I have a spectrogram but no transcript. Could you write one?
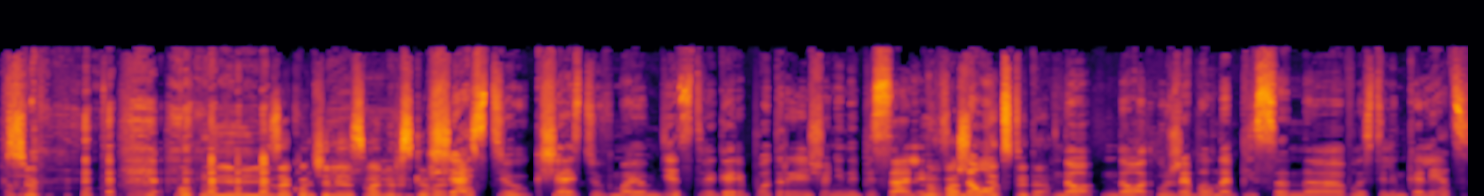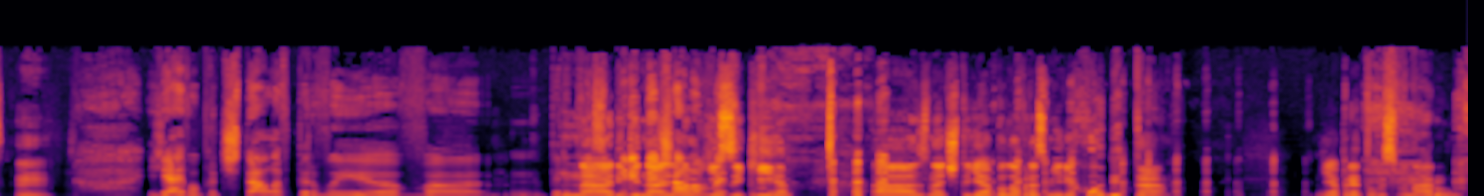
Все. Вот мы и закончили с вами К разговаривать. счастью, к счастью, в моем детстве Гарри Поттера еще не написали. Ну, в вашем но, детстве, да. Но, но уже был написан э, «Властелин колец». М. Я его прочитала впервые в... э, перед На перед оригинальном началом языке. А, Значит, я была в размере хоббита. Я пряталась в нору.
